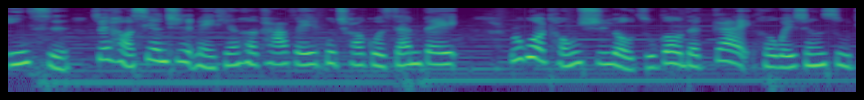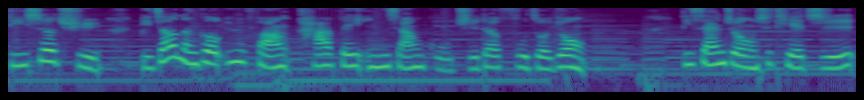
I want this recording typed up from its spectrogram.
因此，最好限制每天喝咖啡不超过三杯。如果同时有足够的钙和维生素 D 摄取，比较能够预防咖啡影响骨质的副作用。第三种是铁质，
